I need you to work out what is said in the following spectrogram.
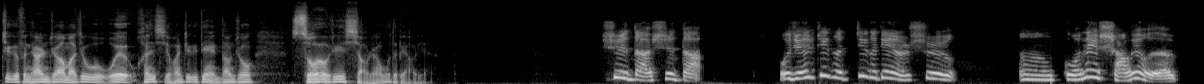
这个粉条，你知道吗？就我也很喜欢这个电影当中所有这些小人物的表演。是的，是的，我觉得这个这个电影是，嗯，国内少有的，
